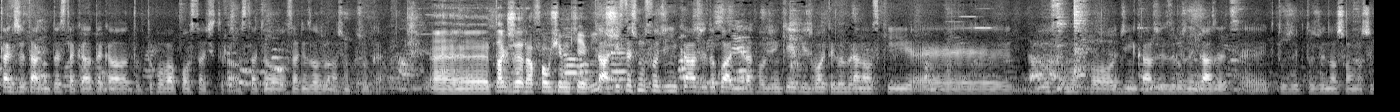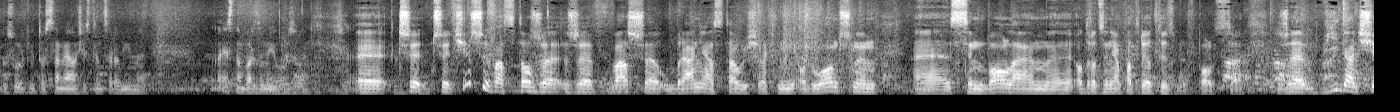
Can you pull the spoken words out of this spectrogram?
Także tak, no to jest taka, taka to- topowa postać, która ostatnio, ostatnio założyła naszą koszulkę. E, także Rafał Ziemkiewicz. Tak, jest też mnóstwo dziennikarzy, dokładnie, Rafał Dziękiewicz, Wojtek Wybranowski, e, mnóstwo, mnóstwo dziennikarzy z różnych gazet, e, którzy, którzy noszą nasze koszulki, utożsamiają się z tym, co robimy. No jest nam bardzo miło, że... że E, Czy, czy cieszy Was to, że, że Wasze ubrania stały się takim odłącznym e, symbolem e, odrodzenia patriotyzmu w Polsce? Że widać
